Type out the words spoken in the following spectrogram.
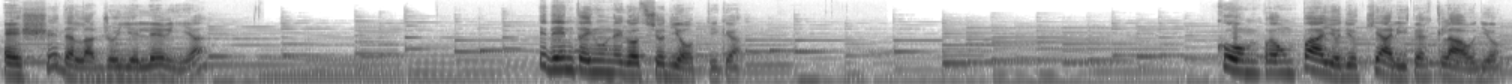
Esce dalla gioielleria ed entra in un negozio di ottica. Compra un paio di occhiali per Claudio.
